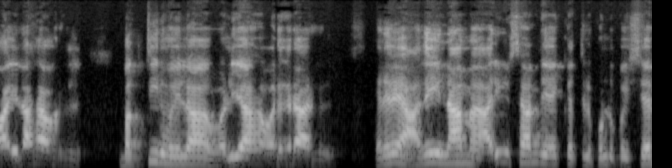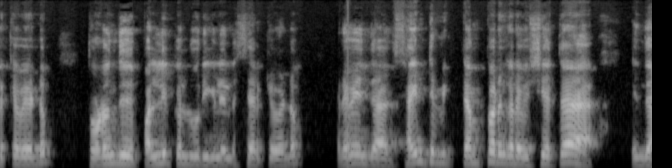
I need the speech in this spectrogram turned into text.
வாயிலாக அவர்கள் பக்தியின் வழியா வழியாக வருகிறார்கள். எனவே அதை நாம அறிவு சார்ந்த இயக்கத்தில் கொண்டு போய் சேர்க்க வேண்டும். தொடர்ந்து பள்ளி கல்லூரிகளில் சேர்க்க வேண்டும். எனவே இந்த சயின்டிபிக் டெம்பர்ங்கிற விஷயத்த இந்த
